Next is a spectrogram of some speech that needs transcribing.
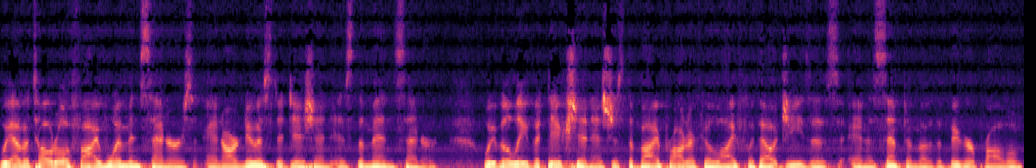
We have a total of five women's centers, and our newest addition is the men's center. We believe addiction is just a byproduct of life without Jesus and a symptom of the bigger problem,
